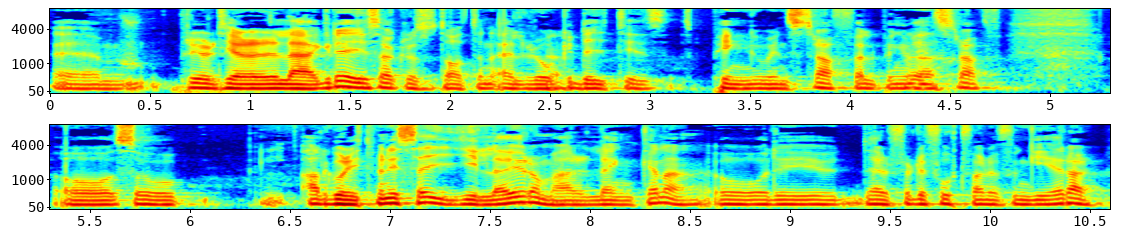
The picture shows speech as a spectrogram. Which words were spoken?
eh, prioritera det lägre i sökresultaten eller åker ja. dit i pingvinstraff eller pingvinstraff. Ja. Och så algoritmen i sig gillar ju de här länkarna och det är ju därför det fortfarande fungerar. Mm.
